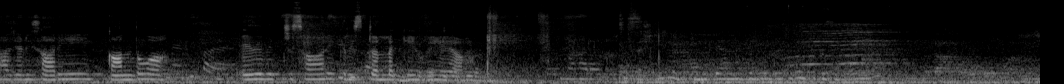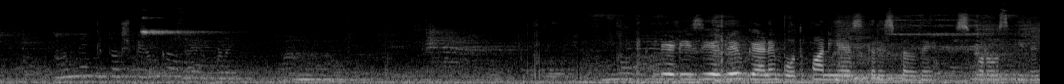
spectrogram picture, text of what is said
ਆ ਜਿਹੜੀ ਸਾਰੀ ਕੰਧ ਆ ਇਹਦੇ ਵਿੱਚ ਸਾਰੇ ਕ੍ਰਿਸਟਲ ਲੱਗੇ ਹੋਏ ਆ। ਲੇਡੀਜ਼ ਇਹਦੇ ਗਹਿਣੇ ਬਹੁਤ ਪਾਣੀ ਹੈ ਇਸ ਕ੍ਰਿਸਟਲ ਦੇ ਸਵਰੋਸਕੀ ਦੇ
